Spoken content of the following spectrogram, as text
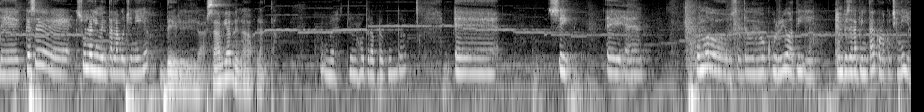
¿De qué se suele alimentar la cochinilla? De la savia de la planta. ¿Tienes otra pregunta? Eh, sí. Eh, ¿Cuándo se te ocurrió a ti empezar a pintar con la cochinilla?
